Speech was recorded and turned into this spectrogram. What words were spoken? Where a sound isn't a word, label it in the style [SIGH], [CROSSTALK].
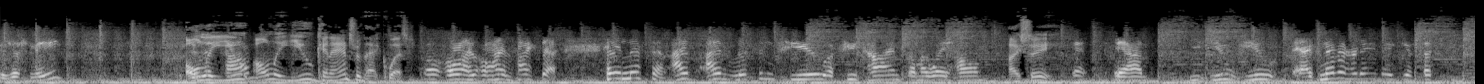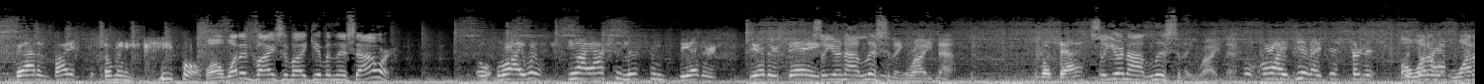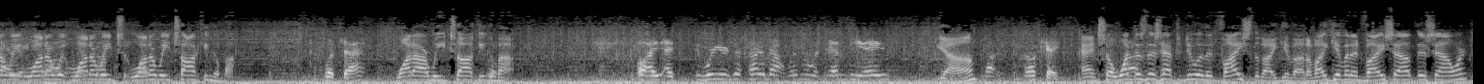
Is this me? Only you, only you can answer that question. Oh, oh, I, oh, I like that. Hey, listen, I've I've listened to you a few times on my way home, I see. and, and you you I've never heard anybody give such bad advice to so many [LAUGHS] people. Well, what advice have I given this hour? Well, I will. You know, I actually listened the other the other day. So you're not listening right now. What's that? So you're not listening right now. Oh, oh, I did. I just turned it. Oh, what Don't are have what are we what are we what are we what are we talking about? What's that? What are we talking about? Oh, I, I, where you're just talking about women with MBAs. Yeah. Not- Okay. And so what uh, does this have to do with advice that I give out? Have I given advice out this hour?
